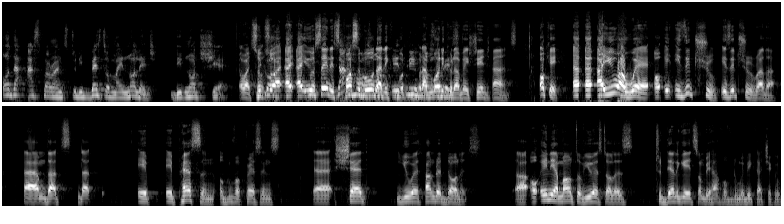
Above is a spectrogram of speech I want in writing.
other aspirants, to the best of my knowledge, did not share. All right. So, so I, I, you're saying it's possible that, it, that money could have exchanged hands. Okay. Uh, uh, are you aware, or is it true? Is it true, rather, um, that that a a person or group of persons uh, shared US hundred dollars uh, or any amount of US dollars to delegates on behalf of Dumebi Kachikwu?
